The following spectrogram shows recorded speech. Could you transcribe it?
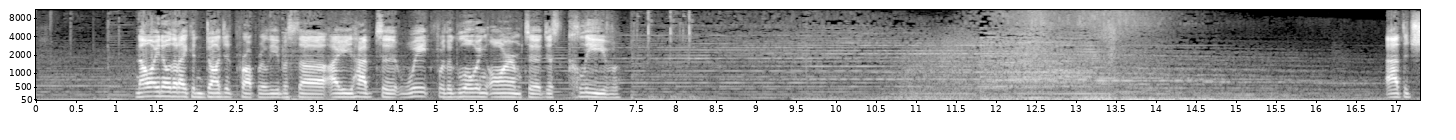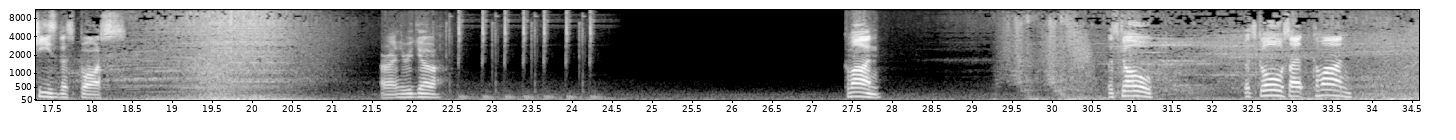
Now I know that I can dodge it properly, but uh, I have to wait for the glowing arm to just cleave I have to cheese this boss. Alright, here we go. Come on. Let's go. Let's go, come on.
